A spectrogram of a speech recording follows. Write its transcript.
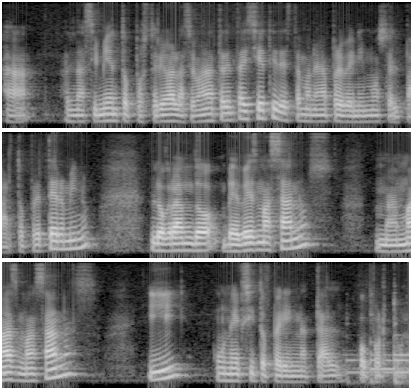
al nacimiento posterior a la semana 37 y de esta manera prevenimos el parto pretérmino, logrando bebés más sanos, mamás más sanas y un éxito perinatal oportuno.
